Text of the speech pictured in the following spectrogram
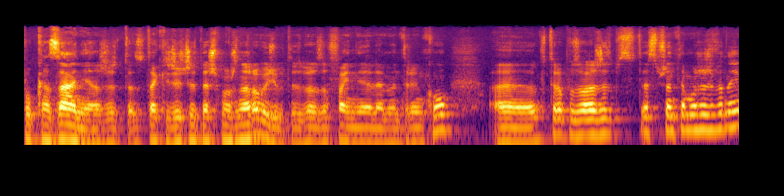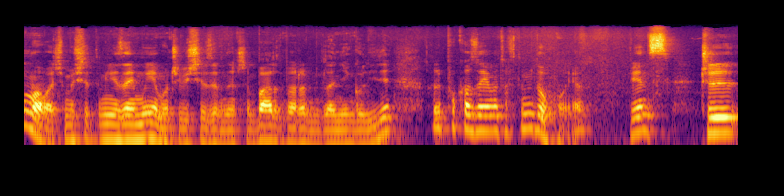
pokazania, że to, takie rzeczy też można robić, bo to jest bardzo fajny element rynku, e, która pozwala, że te sprzęty możesz wynajmować. My się tym nie zajmujemy oczywiście zewnętrznie, bardzo robimy dla niego lidy, ale pokazujemy to w tym duchu. Nie? Więc czy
